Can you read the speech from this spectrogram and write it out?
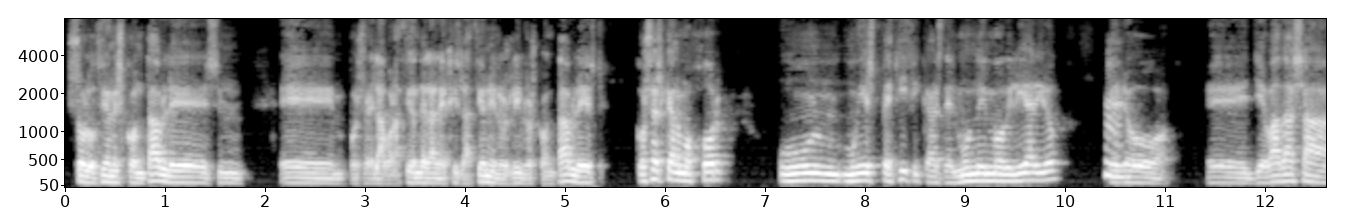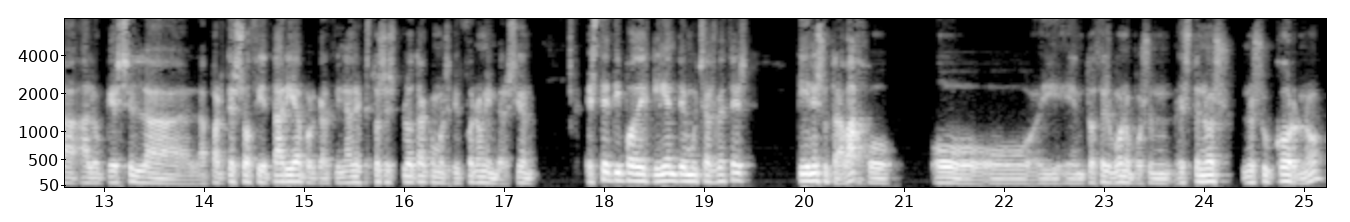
soluciones contables, mm, eh, pues elaboración de la legislación y los libros contables, cosas que a lo mejor muy específicas del mundo inmobiliario, ah. pero eh, llevadas a, lo que es la, la, parte societaria, porque al final esto se explota como si fuera una inversión este tipo de cliente muchas veces tiene su trabajo o, y entonces, bueno, pues este no es, no es su core, ¿no?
